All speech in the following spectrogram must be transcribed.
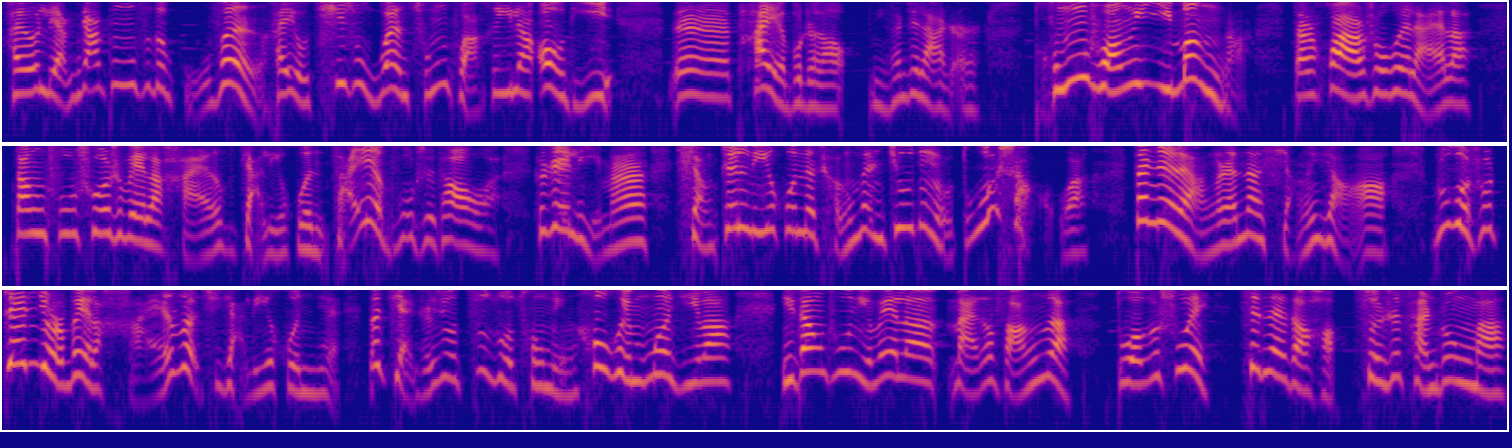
还有两家公司的股份，还有七十五万存款和一辆奥迪。呃，她也不知道。你看这俩人同床异梦啊。但是话又说回来了，当初说是为了孩子假离婚，咱也不知道啊。说这里面想真离婚的成分究竟有多少啊？但这两个人呢，想一想啊，如果说真就是为了孩子去假离婚去，那简直就自作聪明，后悔莫及吧？你当初你为了买个房子躲个税，现在倒好，损失惨重吗？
